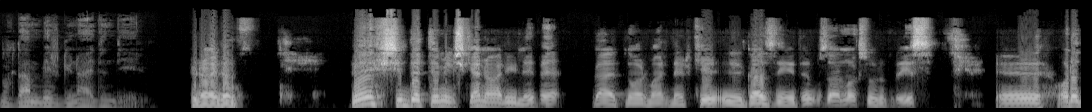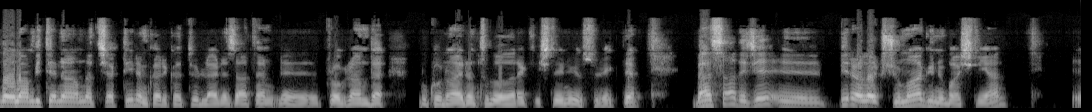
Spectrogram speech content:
buradan bir günaydın diyelim. Günaydın. Ve şiddet demişken haliyle ve gayet normaldir ki e, Gazze'ye de uzanmak zorundayız. E, orada olan biteni anlatacak değilim karikatürlerde. Zaten e, programda bu konu ayrıntılı olarak işleniyor sürekli. Ben sadece e, 1 Aralık Cuma günü başlayan e,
